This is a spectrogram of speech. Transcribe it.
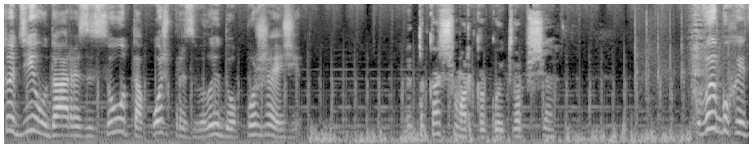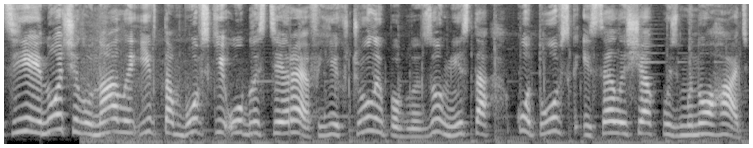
Тоді удари ЗСУ також призвели до пожежі. Это кошмар какой-то вообще. Вибухи цієї ночі лунали і в Тамбовській області РФ. Їх чули поблизу міста Котовськ і селища Кузьминогать,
